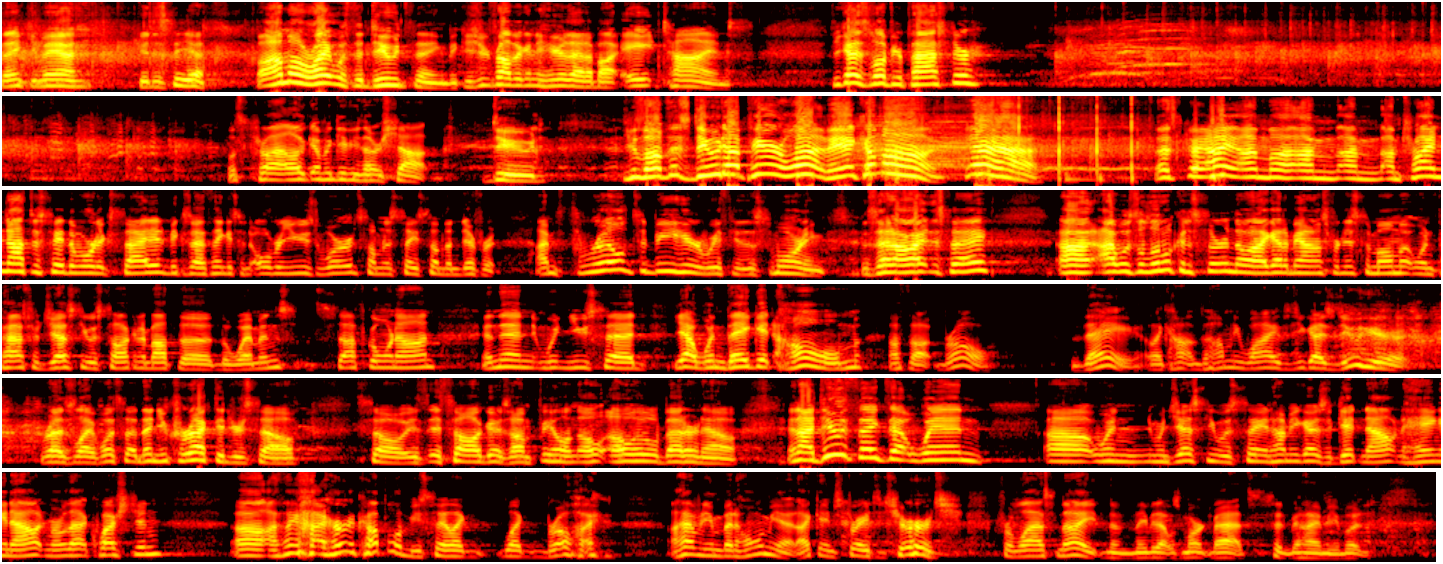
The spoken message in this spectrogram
Thank you, man. Good to see you. Well, I'm all right with the dude thing because you're probably going to hear that about eight times. Do you guys love your pastor? Let's try. I'm going to give you another shot. Dude. You love this dude up here what, man? Come on. Yeah. That's great. I, am I'm, uh, I'm, I'm, I'm trying not to say the word excited because I think it's an overused word, so I'm going to say something different. I'm thrilled to be here with you this morning. Is that all right to say? Uh, I was a little concerned, though, I got to be honest for just a moment, when Pastor Jesse was talking about the, the women's stuff going on. And then when you said, yeah, when they get home, I thought, bro, they. Like, how, how many wives do you guys do here Res Life? What's that? And then you corrected yourself. So it's, it's all good. So I'm feeling a, a, little better now. And I do think that when, uh, when, when Jesse was saying, how many of you guys are getting out and hanging out? Remember that question? Uh, I think I heard a couple of you say, like, like bro, I, I haven't even been home yet. I came straight to church from last night. Maybe that was Mark Batts sitting behind me. But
